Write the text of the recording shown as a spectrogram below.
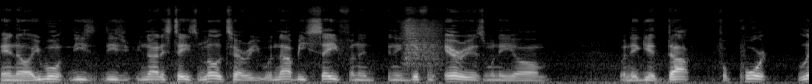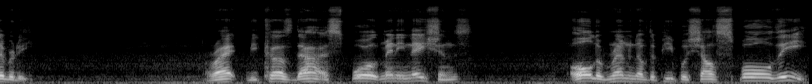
and uh, you won't these these United States military would not be safe in in different areas when they um when they get docked for port liberty right? Because thou hast spoiled many nations, all the remnant of the people shall spoil thee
